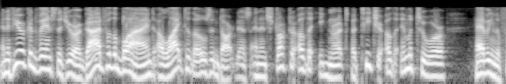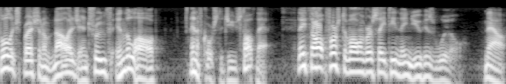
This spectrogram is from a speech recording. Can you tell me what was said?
And if you are convinced that you are a guide for the blind, a light to those in darkness, an instructor of the ignorant, a teacher of the immature, having the full expression of knowledge and truth in the law, and of course the Jews thought that. They thought, first of all, in verse 18, they knew His will. Now,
